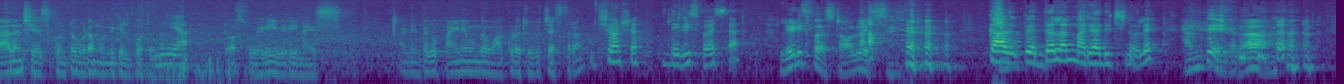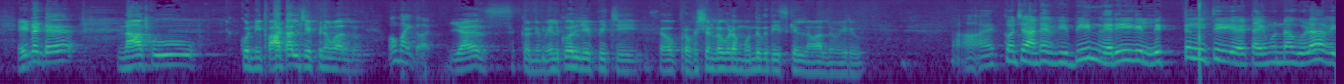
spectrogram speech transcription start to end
బ్యాలెన్స్ చేసుకుంటూ కూడా ముందుకెళ్ళిపోతున్నాం yeah it was very very nice and ఇంతకు పైన ఏముందో మాకు కూడా చూపించేస్తారా? Sure sure ladies first ladies first always కాదు పెద్దోళ్ళని మర్యాద ఇచ్చినవులే అంతే కదా. ఏంటంటే నాకు కొన్ని పాఠాలు చెప్పిన వాళ్ళు. ఓ మై గాడ్ ఎస్ కొన్ని మెలకువలు చెప్పించి సో ప్రొఫెషన్లో కూడా ముందుకు తీసుకెళ్ళిన వాళ్ళు మీరు. కొంచెం అంటే we been very little time ఉన్నా కూడా వి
